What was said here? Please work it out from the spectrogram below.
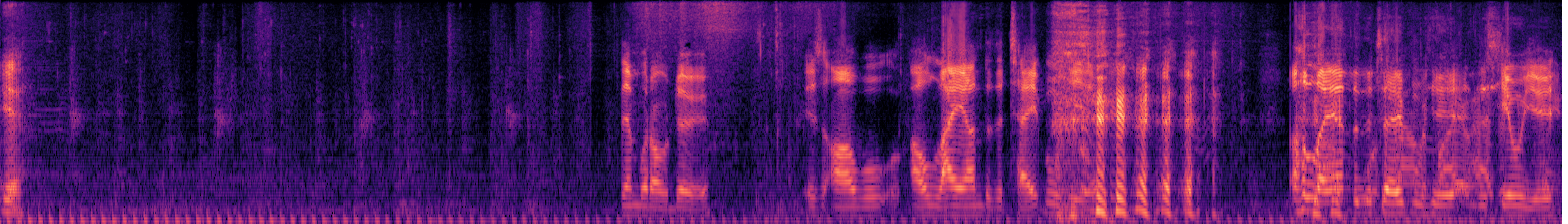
Yeah. Then what I'll do is I will I'll lay under the table here. I'll lay under the table here and just heal you.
